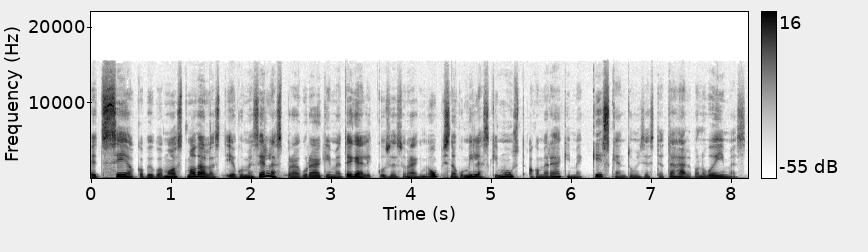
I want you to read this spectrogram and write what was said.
et see hakkab juba maast madalast ja kui me sellest praegu räägime tegelikkuses, me räägime hoopis nagu millestki muust, aga me räägime keskendumisest ja tähelepanuvõimest.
